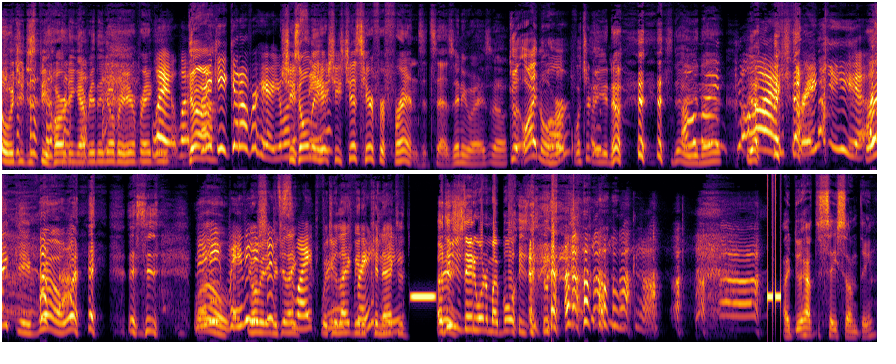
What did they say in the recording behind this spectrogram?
oh, would you just be hearting everything over here, Frankie? Wait, let, Yeah. Frankie, get over here. You she's only see? here. She's just here for friends. It says anyway. So. Good. Oh, I know her. Oh, What's your Oh, name? you know? no, you oh know. Gosh, Frankie. Frankie, bro, what? This is. Maybe- whoa. maybe You you want me- should would you like, swipe Would you through like me to connect with? I think she's dating one of my boys. oh God. I do have to say something.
